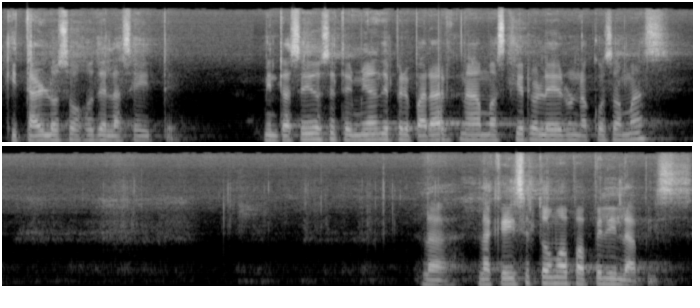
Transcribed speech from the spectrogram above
quitar los ojos del aceite. Mientras ellos se terminan de preparar, nada más quiero leer una cosa más. La, la que dice toma papel y lápiz.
